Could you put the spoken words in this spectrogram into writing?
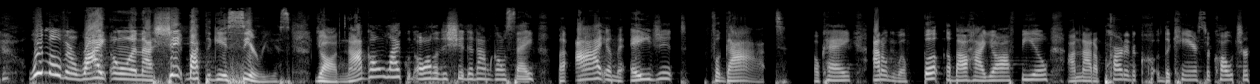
We're moving right on. Now shit about to get serious. Y'all not gonna like with all of the shit that I'm gonna say, but I am an agent for God. Okay. I don't give a fuck about how y'all feel. I'm not a part of the, the cancer culture.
